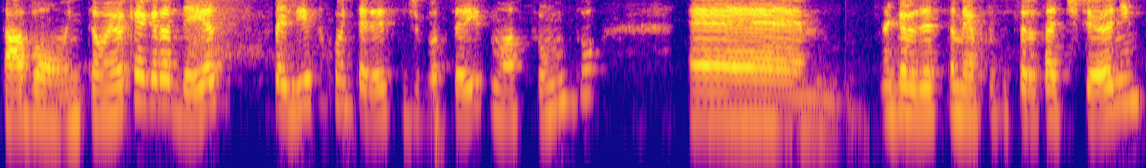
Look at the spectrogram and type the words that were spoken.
Tá bom, então eu que agradeço, feliz com o interesse de vocês no assunto. É, agradeço também a professora Tatiane,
